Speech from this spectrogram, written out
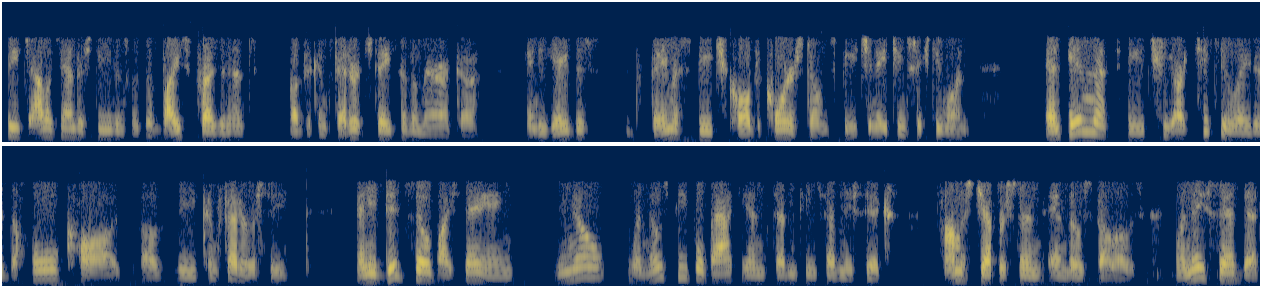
speech. Alexander Stephens was the vice president of the Confederate States of America, and he gave this famous speech called the Cornerstone Speech in 1861. And in that speech, he articulated the whole cause of the Confederacy. And he did so by saying, you know, when those people back in 1776, Thomas Jefferson and those fellows, when they said that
